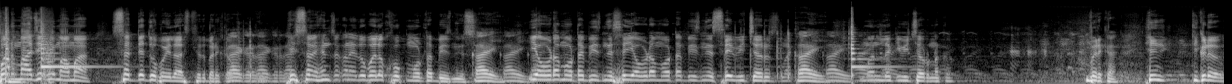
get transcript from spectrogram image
पण माझे हे मामा सध्या दुबईला असतात बरं काय का? हे स- ह्यांचं का नाही दुबईला खूप मोठा बिझनेस काय? एवढा मोठा बिझनेस आहे एवढा मोठा बिझनेस आहे विचारूच नका. काय? म्हणलं की विचारू नका. बरं का? हे तिकडं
